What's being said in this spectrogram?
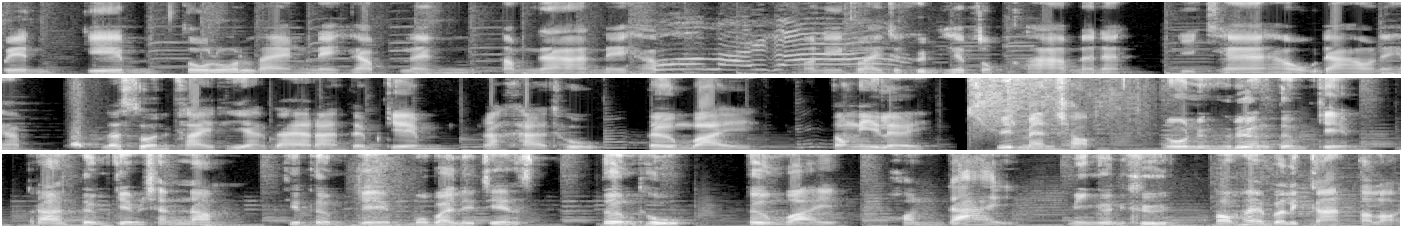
เป็นเกมโซโล่แรงนะครับแรงตำนานนะครับ ตอนนี้ใกล้จะขึ้นเทพสงครามแล้วนะ อีกแค่5 6ดาวนะครับ และส่วนใครที่อยากได้ร้านเติมเกม ราคาถูกเติมไวต้องนี่เลย w i t m a n Shop โนหนึ่งเรื่องเติมเกม ร้านเติมเกมชั้นนำที่เติมเกม Mobile Legends เติมถูก เติมไว ผ่อนได้ มีเงินคืน พร้อมให้บริการตลอด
